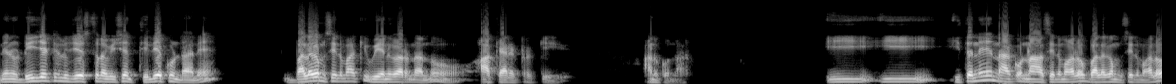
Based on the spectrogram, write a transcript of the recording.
నేను డీజెటీలు చేస్తున్న విషయం తెలియకుండానే బలగం సినిమాకి వేణుగారు నన్ను ఆ క్యారెక్టర్కి అనుకున్నారు. ఈ ఈ ఇతనే నాకు నా సినిమాలో బలగం సినిమాలో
